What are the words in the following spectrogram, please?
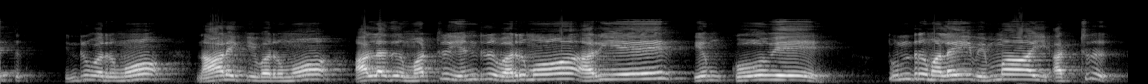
ஏத்து. இன்று வருமோ? நாளைக்கு வருமோ? அல்லது மற்ற என்று வருமோ? அறியேன் எம் கோவே. துன்றுமலை வெம்மாய் அற்று.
